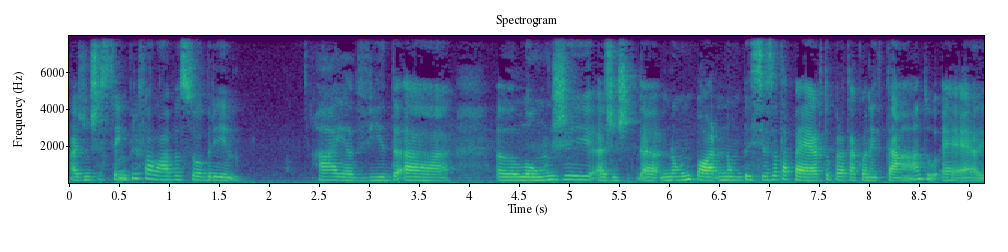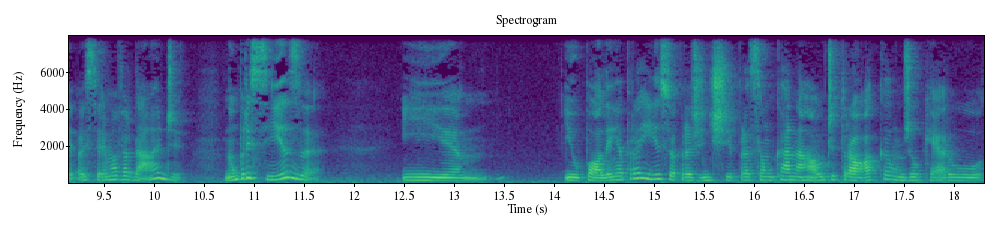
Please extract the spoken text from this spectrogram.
a gente sempre falava sobre, ai, a vida, a, a longe, a gente não importa, não precisa estar tá perto para estar tá conectado. É, é a extrema verdade. Não precisa. E e o pólen é para isso, é pra gente, para ser um canal de troca onde eu quero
